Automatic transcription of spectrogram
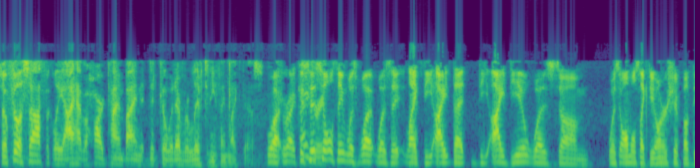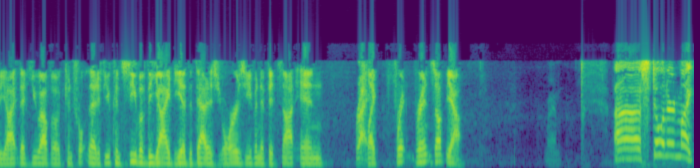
So philosophically, I have a hard time buying that Ditko would ever lift anything like this. right, right. Because his whole thing was what was it like the i that the idea was um was almost like the ownership of the i that you have a control that if you conceive of the idea that that is yours even if it's not in Right. like print print stuff, yeah. Uh, Stillanerd Mike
